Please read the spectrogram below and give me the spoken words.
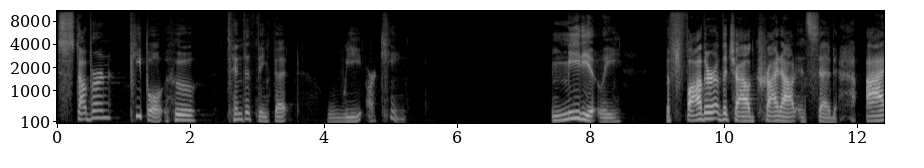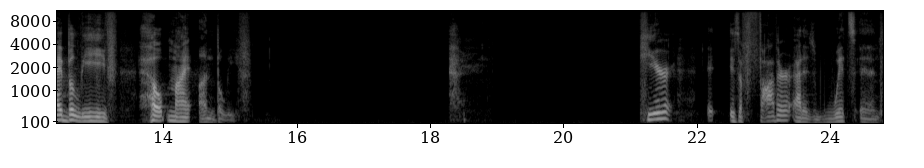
Stubborn people who tend to think that we are king. Immediately, the father of the child cried out and said, I believe, help my unbelief. Here is a father at his wits' end.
